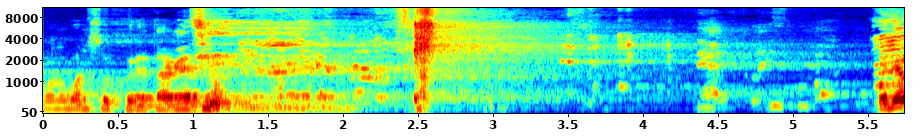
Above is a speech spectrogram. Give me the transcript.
বড় বড় চুপ করে তাকাইছি। এটা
